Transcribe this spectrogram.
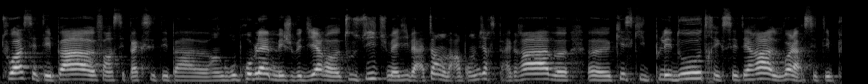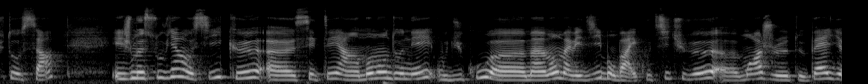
toi, c'était pas, enfin, c'est pas que c'était pas euh, un gros problème, mais je veux dire, tout de suite, tu m'as dit, bah, attends, on va rebondir, c'est pas grave, qu'est-ce qui te plaît d'autre, etc. Voilà, c'était plutôt ça. Et je me souviens aussi que euh, c'était à un moment donné où du coup euh, ma maman m'avait dit bon bah écoute si tu veux euh, moi je te paye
